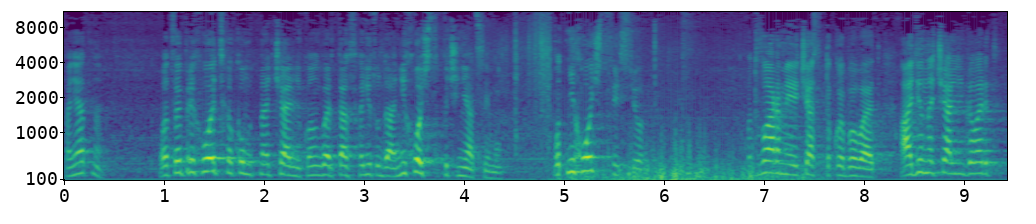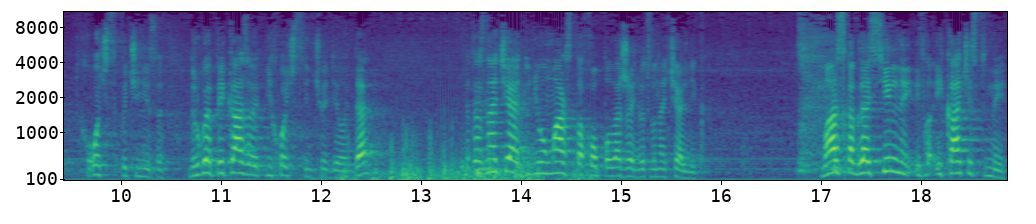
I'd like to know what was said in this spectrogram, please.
Понятно? Вот вы приходите к какому-то начальнику, он говорит, так, сходи туда, не хочется подчиняться ему. Вот не хочется и все. Вот в армии часто такое бывает. А один начальник говорит, хочется подчиниться, другой приказывает, не хочется ничего делать, да? Это означает, у него Марс в плохом положении, вот вы начальник. Марс, когда сильный и, качественный,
